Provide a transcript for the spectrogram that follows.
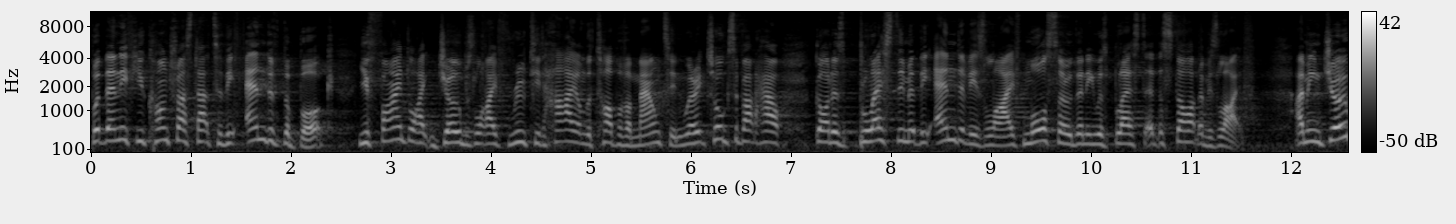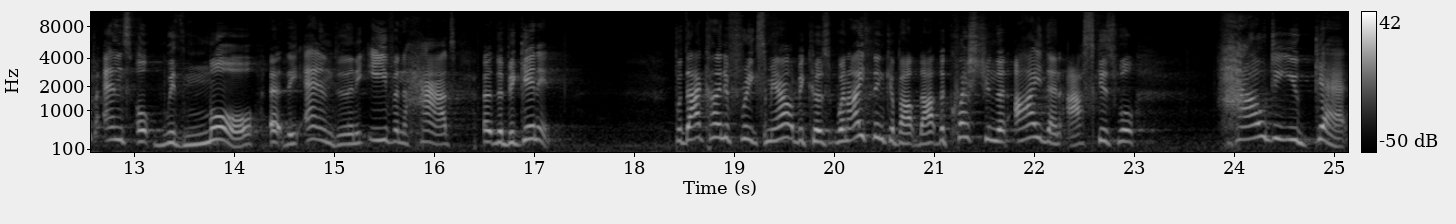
But then, if you contrast that to the end of the book, you find like Job's life rooted high on the top of a mountain, where it talks about how God has blessed him at the end of his life more so than he was blessed at the start of his life. I mean, Job ends up with more at the end than he even had at the beginning. But that kind of freaks me out because when I think about that, the question that I then ask is well, how do you get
